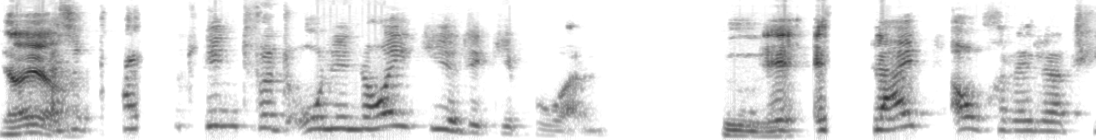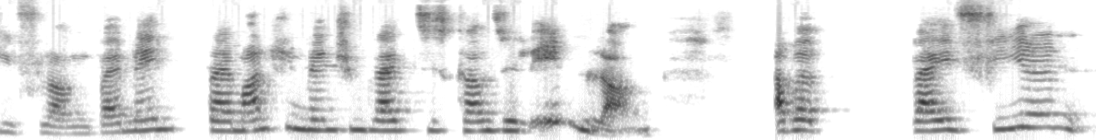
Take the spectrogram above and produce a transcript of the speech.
Ja, ja. Also kein Kind wird ohne Neugierde geboren. Hm. Es bleibt auch relativ lang. Bei, bei manchen Menschen bleibt es das ganze Leben lang. Aber bei vielen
